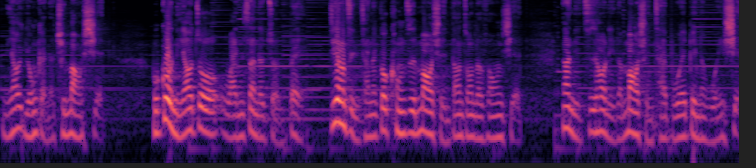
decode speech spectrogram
你要勇敢的去冒险。不过你要做完善的准备，这样子你才能够控制冒险当中的风险，那你之后你的冒险才不会变得危险。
